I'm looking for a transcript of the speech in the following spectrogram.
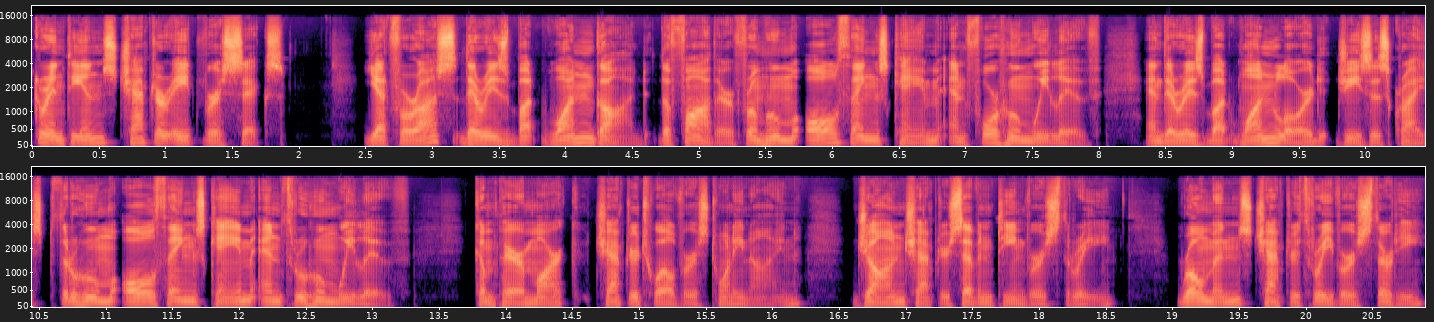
Corinthians chapter 8, verse 6. Yet for us there is but one God, the Father, from whom all things came and for whom we live, and there is but one Lord, Jesus Christ, through whom all things came and through whom we live. Compare Mark chapter 12 verse 29, John chapter 17 verse 3, Romans chapter 3 verse 30,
